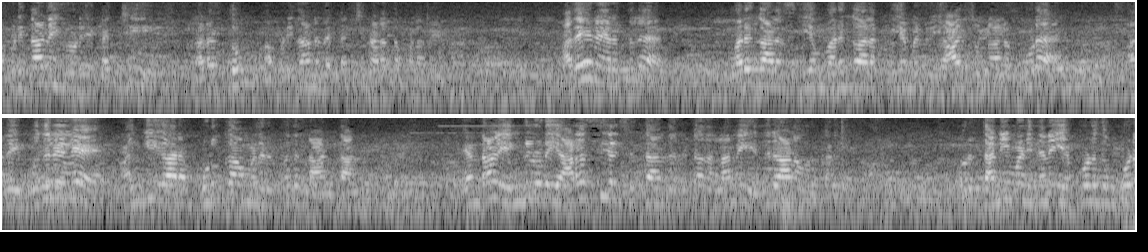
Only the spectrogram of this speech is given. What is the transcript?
அப்படித்தான் எங்களுடைய கட்சி நடத்தும் அப்படித்தான் இந்த கட்சி நடத்தப்பட வேண்டும். அதே நேரத்தில் வருங்கால சிஎம் வருங்கால பிஎம் என்று யார் சொன்னாலும் கூட அதை முதலிலே அங்கீகாரம் கொடுக்காமல் இருப்பது நான் தான் என்றால் எங்களுடைய அரசியல் சித்தாந்தத்துக்கு அதெல்லாமே எதிரான ஒரு கருத்து. ஒரு தனி மனிதனை எப்பொழுதும் கூட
